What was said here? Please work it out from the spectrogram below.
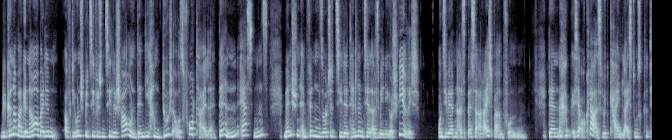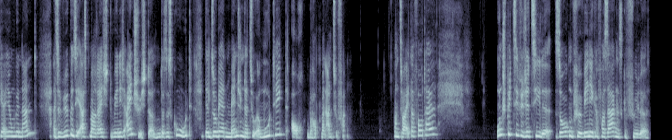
Wir können aber genauer bei den, auf die unspezifischen Ziele schauen, denn die haben durchaus Vorteile. Denn erstens, Menschen empfinden solche Ziele tendenziell als weniger schwierig und sie werden als besser erreichbar empfunden. Denn ist ja auch klar, es wird kein Leistungskriterium genannt. Also wirken sie erstmal recht wenig einschüchternd und das ist gut, denn so werden Menschen dazu ermutigt, auch überhaupt mal anzufangen. Und zweiter Vorteil, unspezifische Ziele sorgen für weniger Versagensgefühle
